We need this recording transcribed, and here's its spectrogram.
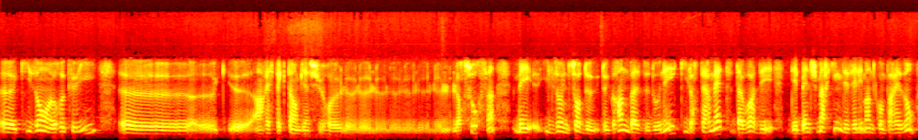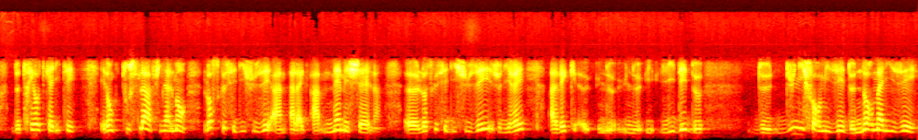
euh, qu'ils ont recueillies en respectant bien sûr le, le, le, leurs sources, hein, mais ils ont une sorte de, de, grande base de données qui leur permettent d'avoir des, des benchmarking, des éléments de comparaison de très haute qualité. Et donc tout cela, finalement, lorsque c'est diffusé à, la même échelle, euh, lorsque c'est diffusé, je dirais, avec une, l'idée de d'uniformiser, de normaliser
